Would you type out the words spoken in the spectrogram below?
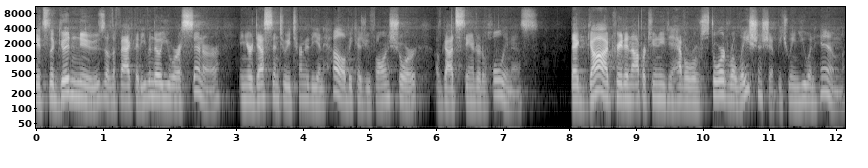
It's the good news of the fact that even though you were a sinner and you're destined to eternity in hell because you've fallen short of God's standard of holiness, that God created an opportunity to have a restored relationship between you and Him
